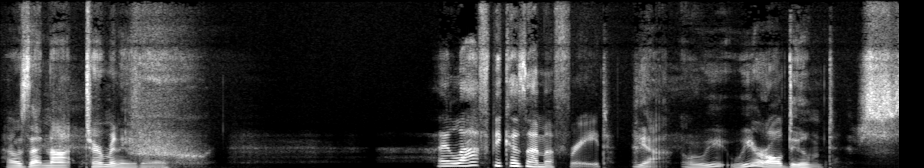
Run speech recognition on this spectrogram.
how is that not Terminator? I laugh because I'm afraid. Yeah, we we are all doomed.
